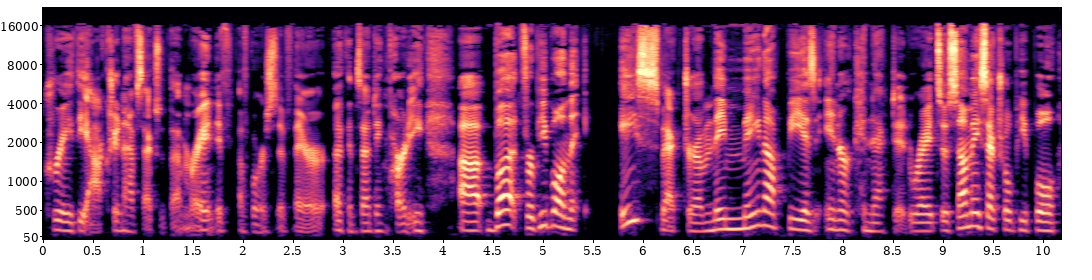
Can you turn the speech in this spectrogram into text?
create the action to have sex with them, right? If, of course, if they're a consenting party. Uh, but for people on the ace spectrum, they may not be as interconnected, right? So some asexual people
